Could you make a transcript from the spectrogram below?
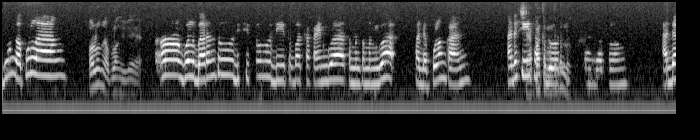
gue nggak pulang oh lu nggak pulang juga ya Eh gue lebaran tuh di situ di tempat KKN gue teman-teman gue pada pulang kan ada sih Siapa satu dua orang yang nggak pulang ada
